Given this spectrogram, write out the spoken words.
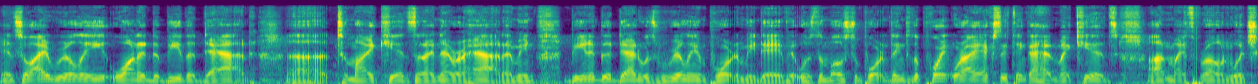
and so I really wanted to be the dad uh, to my kids that I never had. I mean, being a good dad was really important to me, Dave. It was the most important thing to the point where I actually think I had my kids on my throne, which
